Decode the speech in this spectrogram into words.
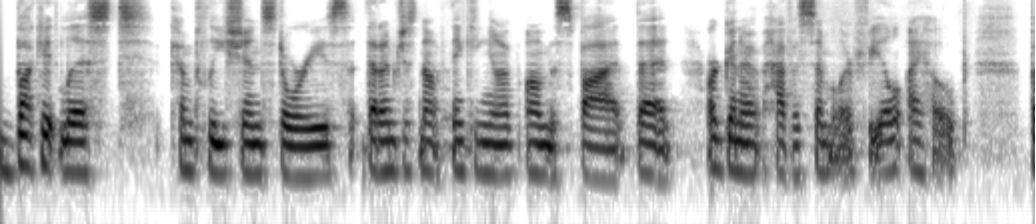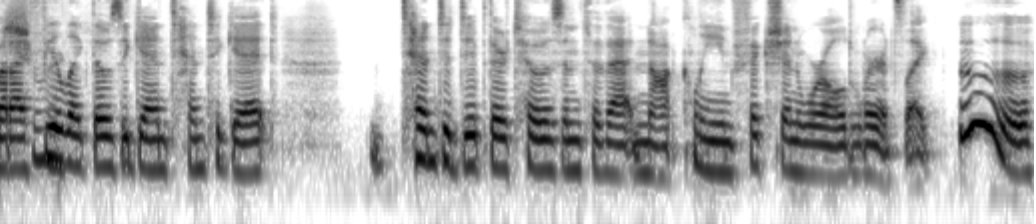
bucket list completion stories that I'm just not thinking of on the spot that are going to have a similar feel, I hope. But sure. I feel like those again tend to get tend to dip their toes into that not clean fiction world where it's like, ooh,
